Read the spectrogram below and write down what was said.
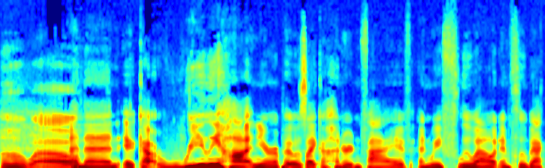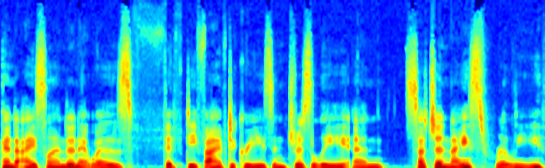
Oh, wow. and then it got really hot in Europe it was like 105 and we flew out and flew back into Iceland and it was 55 degrees and drizzly and such a nice relief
